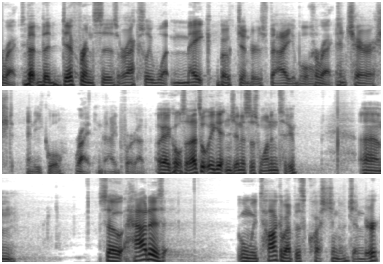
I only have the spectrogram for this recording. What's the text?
Correct. That the differences are actually what make both genders valuable Correct. and cherished and equal Right. in value before God. Okay, cool. So that's what we get in Genesis 1 and 2. Um, so, how does, when we talk about this question of gender,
